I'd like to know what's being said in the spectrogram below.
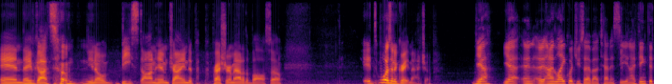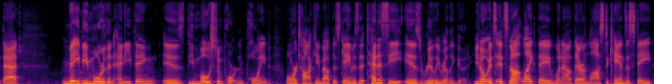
and they've got some you know beast on him trying to p- pressure him out of the ball. So it wasn't a great matchup. Yeah, yeah, and, and I like what you said about Tennessee, and I think that that maybe more than anything is the most important point when we're talking about this game is that Tennessee is really really good. You know, it's it's not like they went out there and lost to Kansas State,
